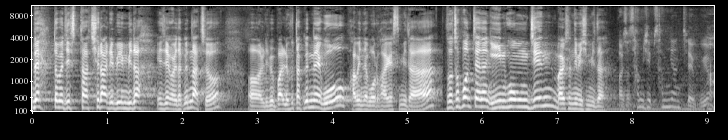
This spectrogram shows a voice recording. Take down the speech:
네, 더매직 스타 7화 리뷰입니다. 이제 거의 다 끝났죠. 어, 리뷰 빨리 후딱 끝내고 밥이나 먹으러 가겠습니다. 그래서 첫 번째는 임홍진 말씀님이십니다. 아, 저 33년째고요.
